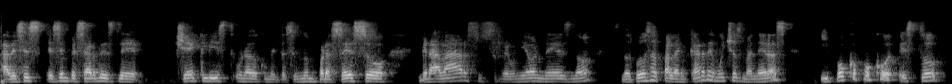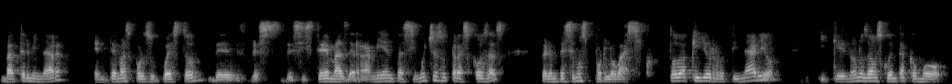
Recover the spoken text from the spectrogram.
a veces es empezar desde checklist, una documentación de un proceso, grabar sus reuniones, ¿no? Nos podemos apalancar de muchas maneras y poco a poco esto va a terminar en temas, por supuesto, de, sistemas, de herramientas y muchas otras cosas, pero empecemos por lo básico, todo aquello rutinario y que no nos damos cuenta como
